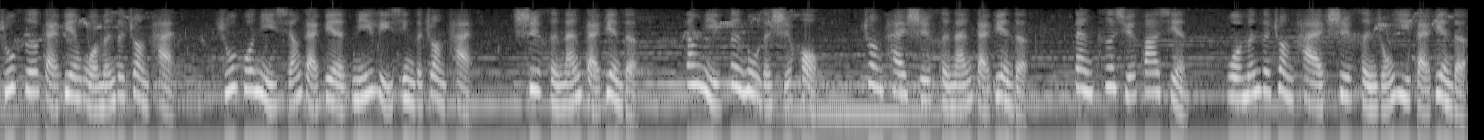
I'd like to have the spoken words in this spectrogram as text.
如何改变我们的状态？如果你想改变你理性的状态，是很难改变的。当你愤怒的时候，状态是很难改变的。但科学发现，我们的状态是很容易改变的。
